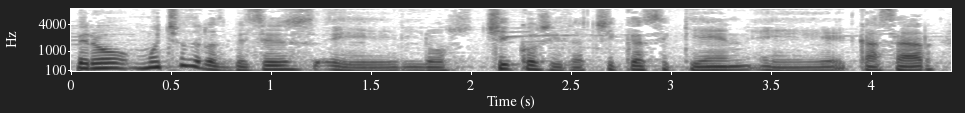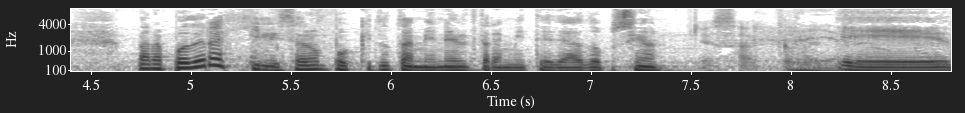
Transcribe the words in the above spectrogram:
pero muchas de las veces eh, los chicos y las chicas se quieren eh, casar para poder agilizar un poquito también el trámite de adopción. Exacto. Eh,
